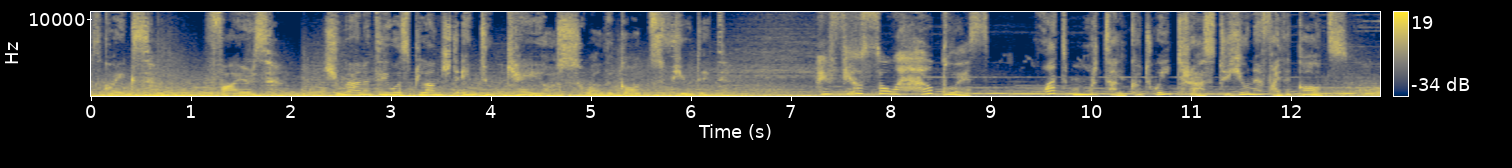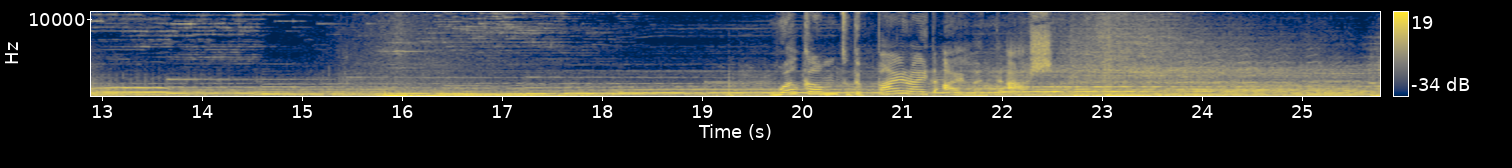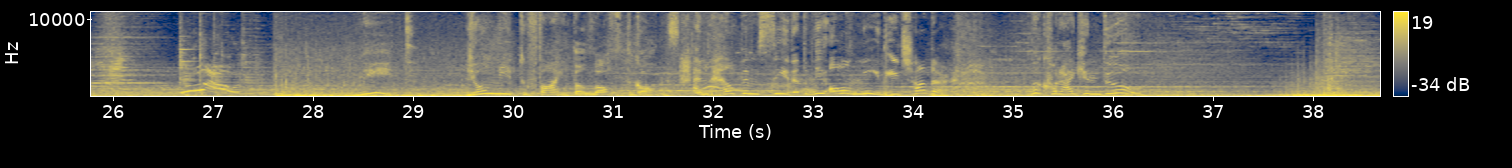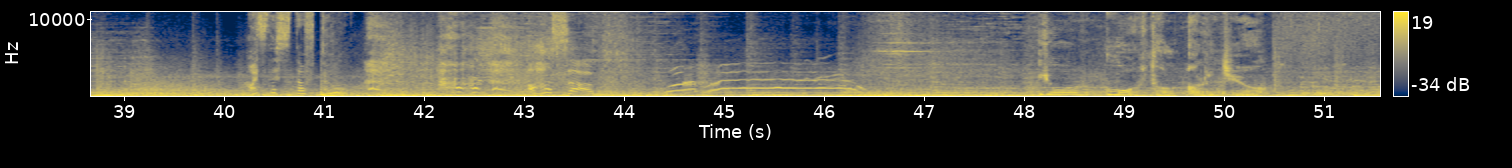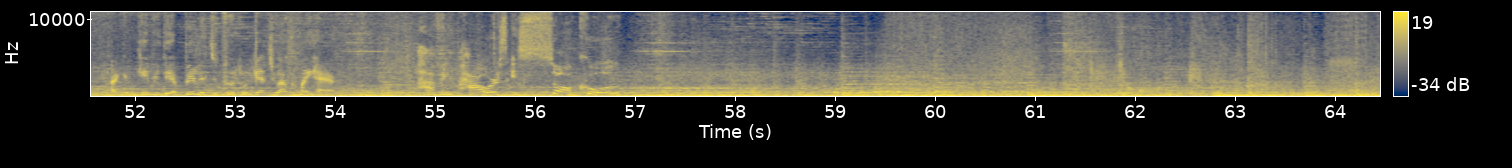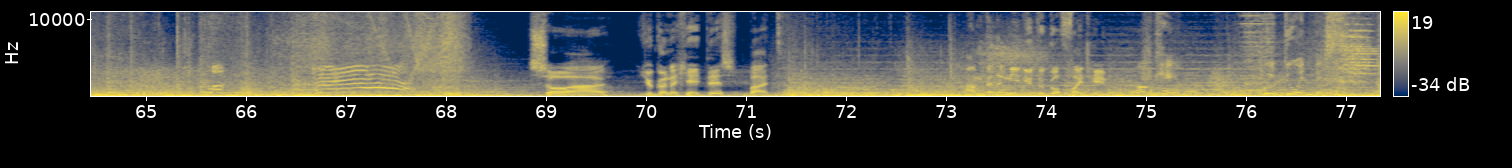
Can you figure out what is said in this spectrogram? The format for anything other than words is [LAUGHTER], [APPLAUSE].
Earthquakes, fires. Humanity was plunged into chaos while the gods feuded. I feel so helpless. What mortal could we trust to unify the gods? Welcome to the Pyrite Island, Ash. You'll need to find the lost gods and help them see that we all need each other. Look what I can do! What's this stuff do? [LAUGHS] awesome! You're mortal, aren't you? I can give you the ability to it will get you out of my hair. Having powers is so cool! So, uh, you're gonna hate this, but. I'm gonna need you to go fight him. Okay, we're doing this.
